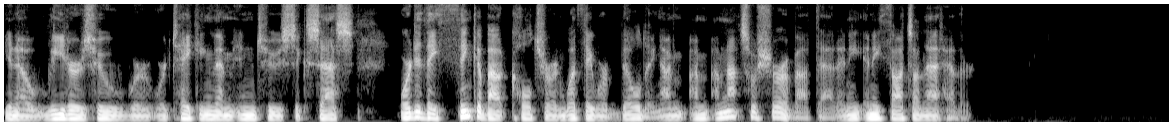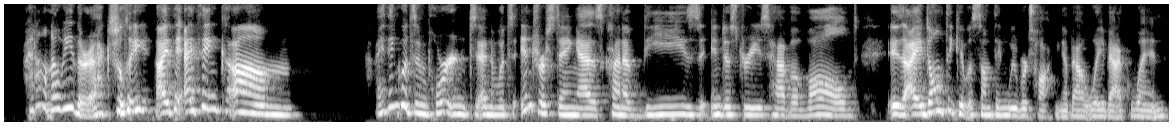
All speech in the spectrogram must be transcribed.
you know leaders who were were taking them into success? Or did they think about culture and what they were building? I'm i'm, I'm not so sure about that. Any any thoughts on that heather? I don't know either actually. I think i think um I think what's important and what's interesting as kind of these industries have evolved is I don't think it was something we were talking about way back when.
